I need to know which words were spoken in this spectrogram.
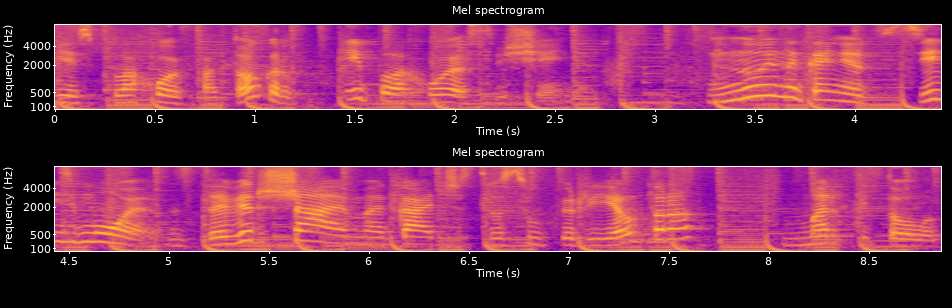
есть плохой фотограф и плохое освещение. Ну и, наконец, седьмое, завершаемое качество суперриэлтора – маркетолог.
